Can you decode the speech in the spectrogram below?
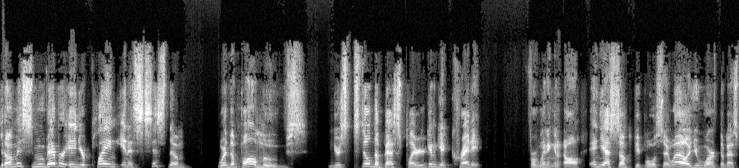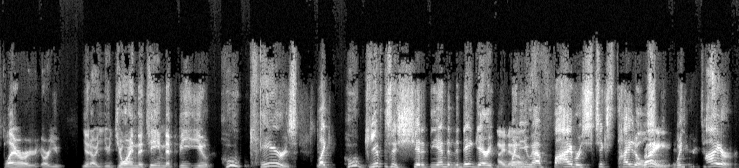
dumbest move ever. And you're playing in a system where the ball moves. You're still the best player. You're going to get credit for winning it all. And yes, some people will say, "Well, you weren't the best player, or, or you, you know, you joined the team that beat you." Who cares? Like, who gives a shit at the end of the day, Gary? When you have five or six titles, Right. When you retire,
